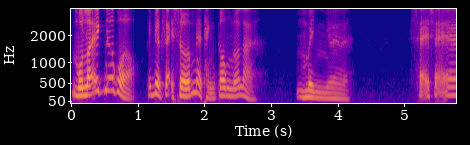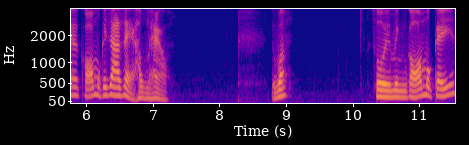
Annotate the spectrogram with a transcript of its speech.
Một lợi ích nữa của cái việc dậy sớm để thành công đó là mình ờ, sẽ sẽ có một cái da rẻ hồng hào. Đúng không? Rồi mình có một cái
